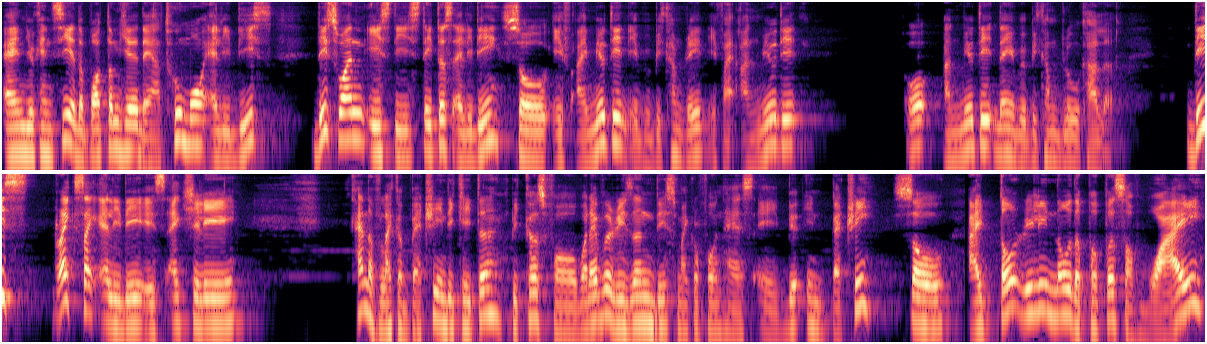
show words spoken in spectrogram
And you can see at the bottom here, there are two more LEDs. This one is the status LED. So if I mute it, it will become red. If I unmute it, or unmute it, then it will become blue color. This right side LED is actually kind of like a battery indicator because for whatever reason this microphone has a built-in battery so I don't really know the purpose of why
